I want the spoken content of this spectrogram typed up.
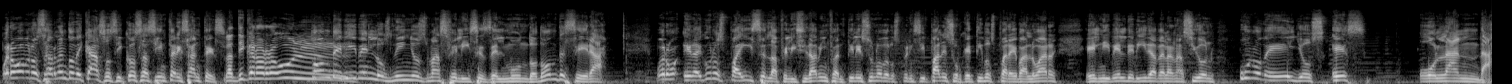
Bueno, vámonos hablando de casos y cosas interesantes. Platícanos, Raúl. ¿Dónde viven los niños más felices del mundo? ¿Dónde será? Bueno, en algunos países la felicidad infantil es uno de los principales objetivos para evaluar el nivel de vida de la nación. Uno de ellos es Holanda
